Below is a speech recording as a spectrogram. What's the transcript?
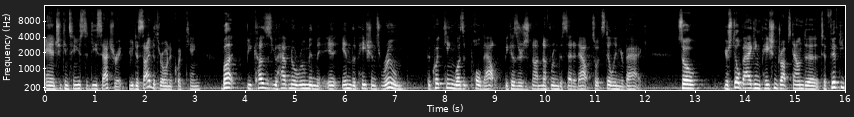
and she continues to desaturate. You decide to throw in a quick king, but because you have no room in the in the patient's room, the quick king wasn't pulled out because there's just not enough room to set it out, so it's still in your bag. So you're still bagging, patient drops down to, to 50%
